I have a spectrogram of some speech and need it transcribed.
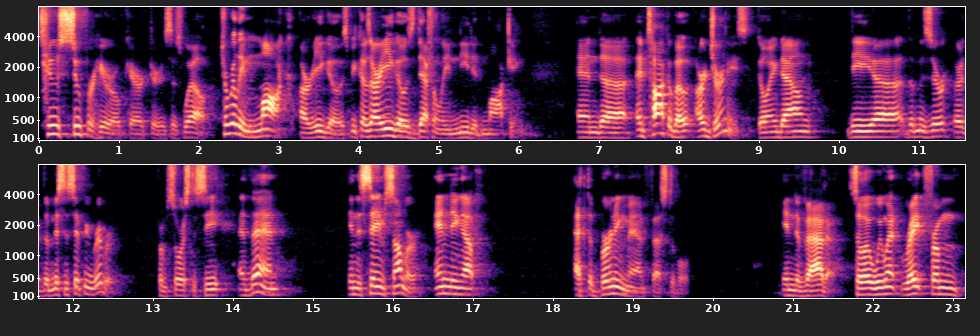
two superhero characters as well to really mock our egos because our egos definitely needed mocking and, uh, and talk about our journeys going down the, uh, the, Missouri, or the Mississippi River from source to sea and then in the same summer ending up at the Burning Man Festival in Nevada. So we went right from,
